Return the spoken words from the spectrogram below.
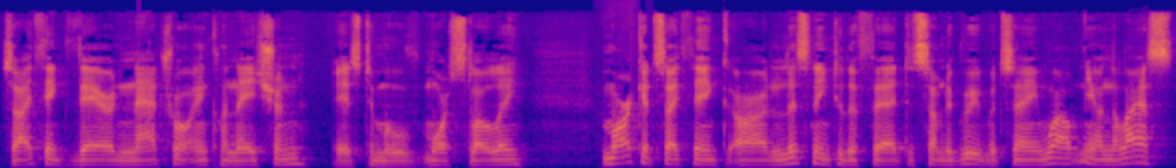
So I think their natural inclination is to move more slowly. Markets, I think, are listening to the Fed to some degree, but saying, well, you know, in the last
